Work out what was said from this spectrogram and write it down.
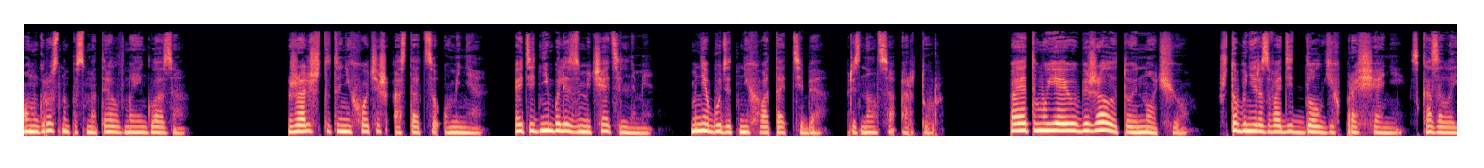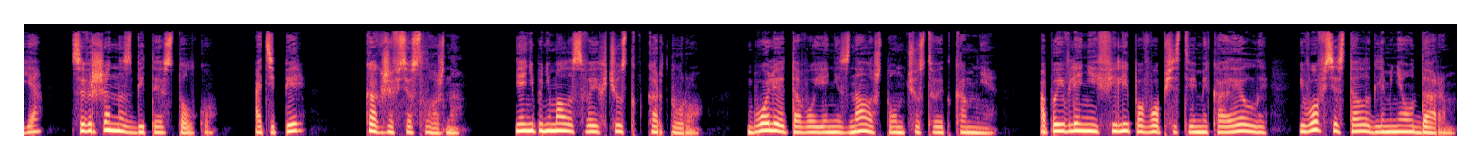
Он грустно посмотрел в мои глаза. Жаль, что ты не хочешь остаться у меня. Эти дни были замечательными. Мне будет не хватать тебя, признался Артур. Поэтому я и убежала той ночью, чтобы не разводить долгих прощаний, сказала я, совершенно сбитая с толку. А теперь как же все сложно. Я не понимала своих чувств к Артуру. Более того, я не знала, что он чувствует ко мне. А появление Филиппа в обществе Микаэллы и вовсе стало для меня ударом.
